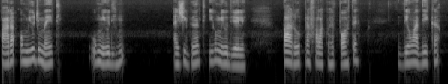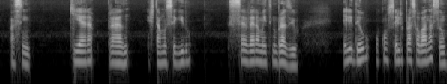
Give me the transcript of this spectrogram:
para humildemente. Humilde, é gigante e humilde ele. Parou para falar com o repórter deu uma dica assim que era para estarmos seguidos severamente no Brasil ele deu o conselho para salvar a nação.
